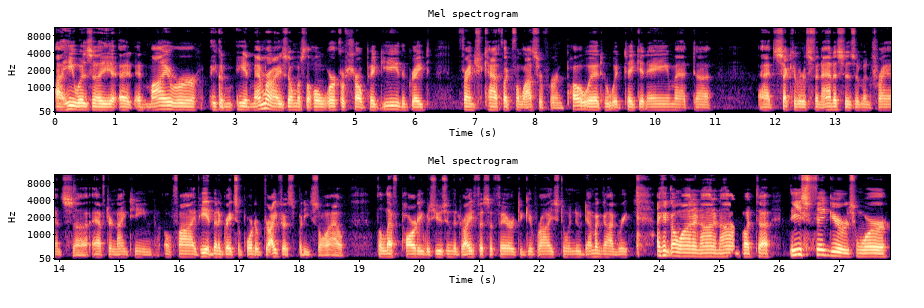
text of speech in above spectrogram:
uh, he was a, a, admirer. He could he had memorized almost the whole work of Charles Péguy, the great French Catholic philosopher and poet, who would take an aim at uh, at secularist fanaticism in France uh, after 1905. He had been a great supporter of Dreyfus, but he saw how the left party was using the Dreyfus affair to give rise to a new demagoguery. I could go on and on and on, but uh, these figures were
